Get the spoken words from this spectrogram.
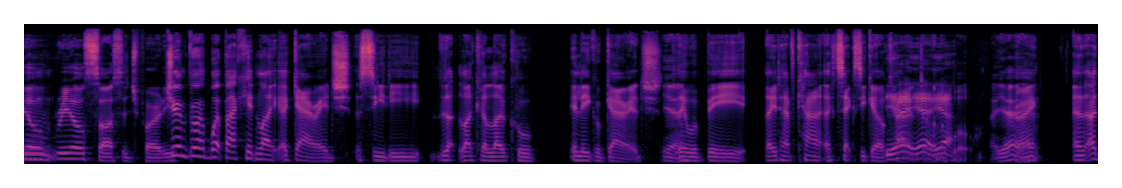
real real sausage party. Do you remember back in like a garage, a CD, like a local illegal garage? Yeah. there would be they'd have can- a sexy girl Yeah, calendar yeah, on yeah. the wall, Uh, yeah. right? And I,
